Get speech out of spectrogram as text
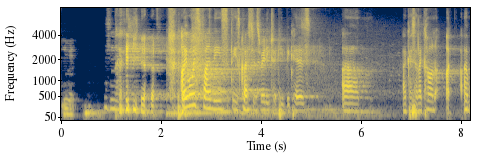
fluid? yeah. I always find these, these questions really tricky because, um, like I said, I can't, I, I,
